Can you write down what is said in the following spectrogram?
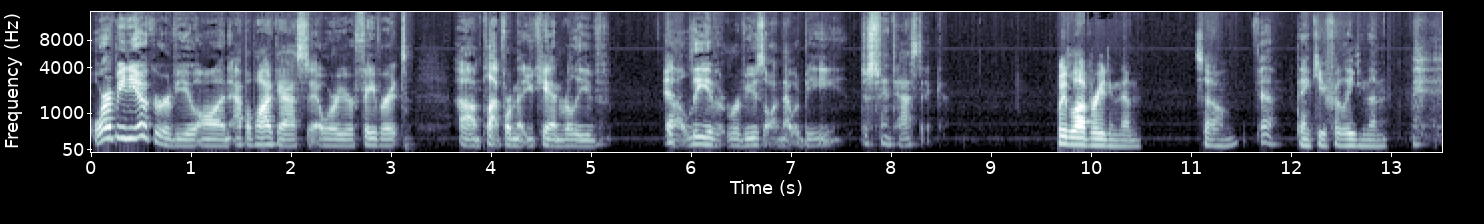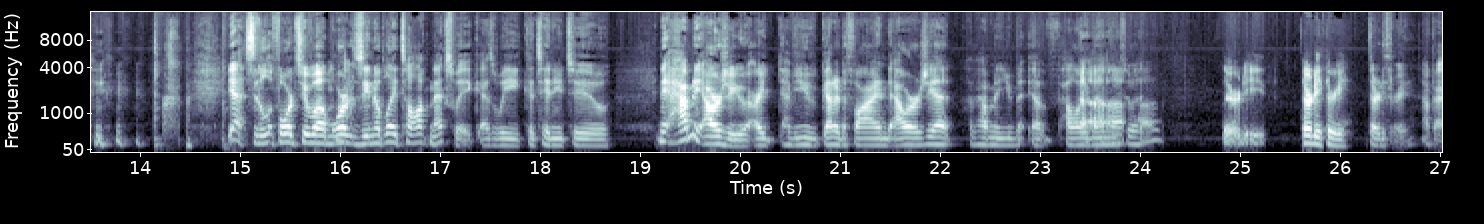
or a mediocre review on Apple Podcasts or your favorite um, platform that you can relieve Yeah. uh, leave reviews on. That would be just fantastic. we love reading them. So Yeah. thank you for leaving them. Yeah, so look forward to uh, more Xenoblade talk next week as we continue to. Now, how many hours are you? Are have you got a defined hours yet? Of how many you been, of how long you been into it? Uh, 30, 33. Thirty three. Okay,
